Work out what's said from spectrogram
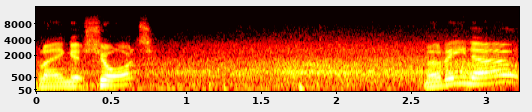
Playing it short. Merino.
